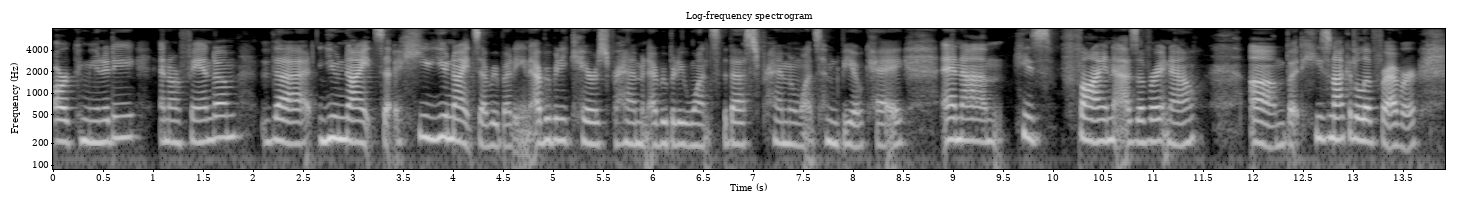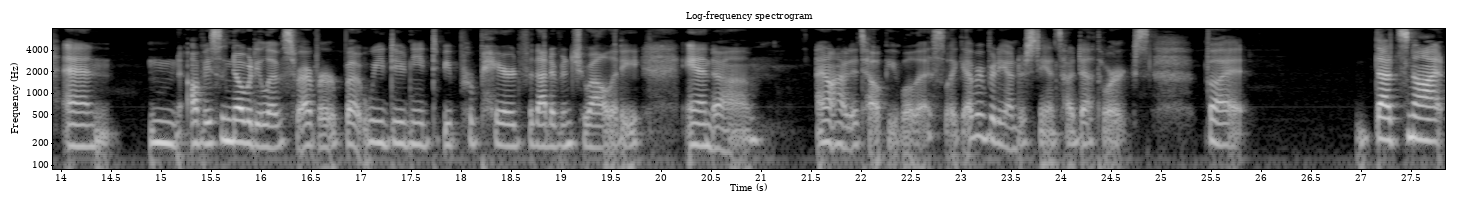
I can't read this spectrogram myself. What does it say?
our community and our fandom that unites he unites everybody and everybody cares for him and everybody wants the best for him and wants him to be okay. And um, he's fine as of right now um, but he's not going to live forever. And obviously nobody lives forever but we do need to be prepared for that eventuality. And um, i don't have to tell people this like everybody understands how death works but that's not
